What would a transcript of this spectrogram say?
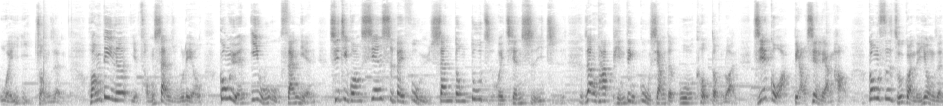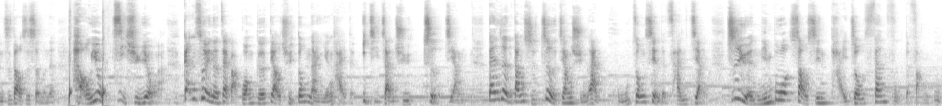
委以重任。皇帝呢也从善如流。公元一五五三年，戚继光先是被赋予山东都指挥佥事一职，让他平定故乡的倭寇动乱，结果啊表现良好。公司主管的用人之道是什么呢？好用，继续用啊！干脆呢，再把光哥调去东南沿海的一级战区浙江，担任当时浙江巡按胡宗宪的参将，支援宁波、绍兴、台州三府的防务。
